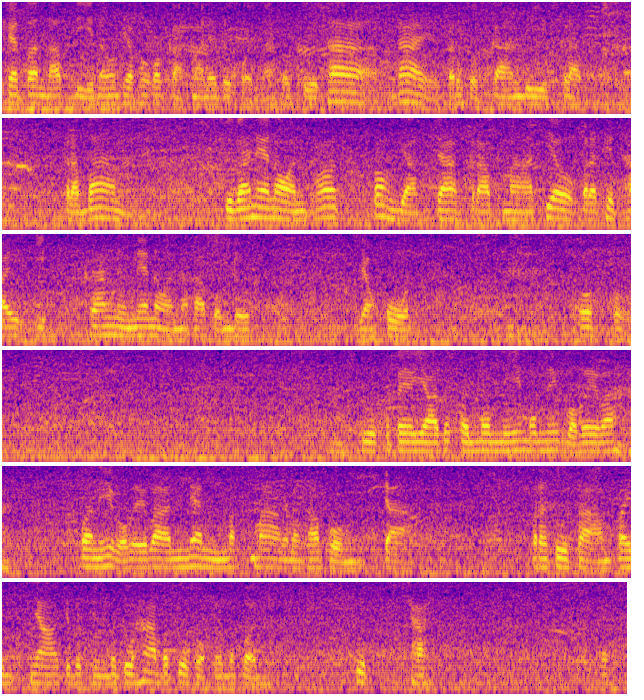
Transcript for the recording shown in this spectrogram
แค่ต้อนรับดีนักท่องเที่ยวเขาก็กลับมาได้ทุกคนนะก็คือถ้าได้ประสบการณ์ดีกลับกลับบ้านคือว่าแน่นอนเขาต้องอยากจะกลับมาเที่ยวประเทศไทยอีกครั้งหนึ่งแน่นอนนะครับ ผมดูอย่างโหด โอ้โหดูกันไปยาวทุกคนมุมนี้มุมนี้บอกเลยว่า ตอนนี้บอกเลยว่าแน่นมาก ๆนะครับ ผมจากประตู 3 ไปยาวจะไปถึงประตู 5 ประตู6เลยทุกคนสุดชัดโอ้โห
